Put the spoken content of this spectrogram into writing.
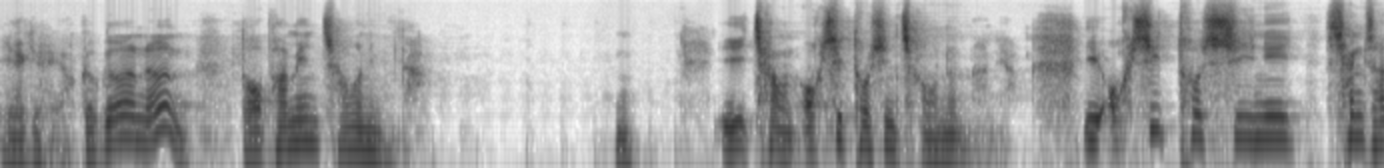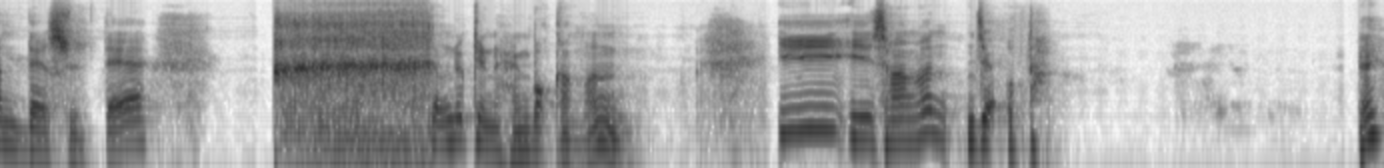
얘기해요. 그거는 도파민 차원입니다. 음. 이 차원, 옥시토신 차원은 아니야. 이 옥시토신이 생산됐을 때 느끼는 행복감은 이 이상은 이제 없다. 네?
